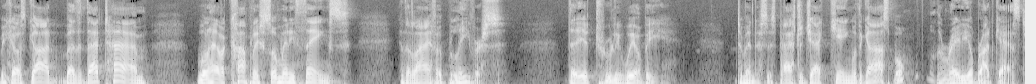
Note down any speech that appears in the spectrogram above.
Because God, by that time, will have accomplished so many things in the life of believers that it truly will be tremendous. It's Pastor Jack King with the gospel, the radio broadcast.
